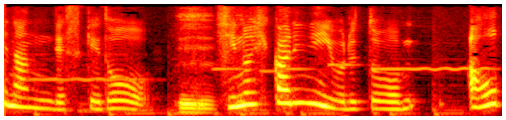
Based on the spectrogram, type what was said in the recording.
ーなんですけど、うん。日の光によると、青っ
